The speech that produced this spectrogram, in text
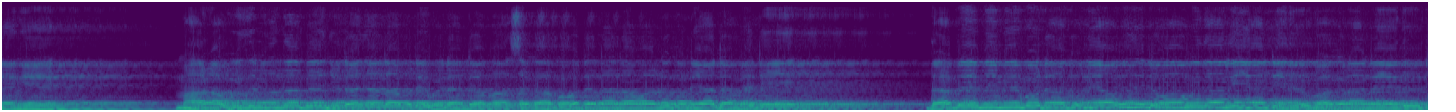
လင်ငေ မဟာဝိဇရတဘေညုတညာနာပရိဝေဒဓမ္မစက္ကဘောဓနာနာဝလုကုဏယဓမ္မေတိသဗ္ဗေမိမေဗုဒ္ဓဂုဏယဝိဇိတောဝိသလိယတိတုဘာဂရဏေတုတ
